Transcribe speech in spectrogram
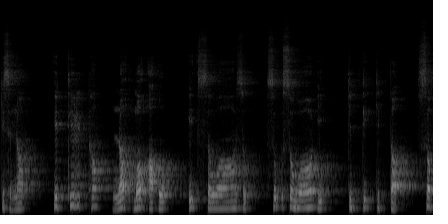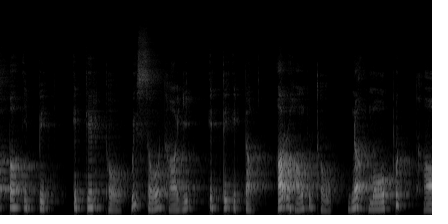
กิสนะอิทธิฤทธะนะมะอะอุอิสวาสุสุสวาอิจิตติจิตตะสัปปะอิปิอิทธิฤทโธวิโสทายิอิตติอิตตะอรหังพุทโธนะโมพุทธา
